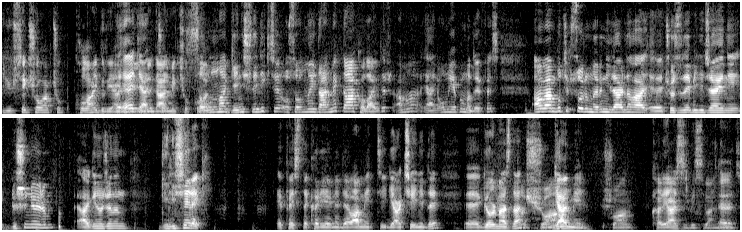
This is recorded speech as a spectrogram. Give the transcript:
Yüksek up çok kolaydır yani. Evet yani delmek çok, kolay. savunma genişledikçe o savunmayı delmek daha kolaydır ama yani onu yapamadı Efes. Ama ben bu tip sorunların ileride e, çözülebileceğini düşünüyorum. Ergin Hoca'nın gelişerek Efes'te kariyerine devam ettiği gerçeğini de e, görmezden şu an- gelmeyelim. Şu an kariyer zirvesi bence. Evet.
